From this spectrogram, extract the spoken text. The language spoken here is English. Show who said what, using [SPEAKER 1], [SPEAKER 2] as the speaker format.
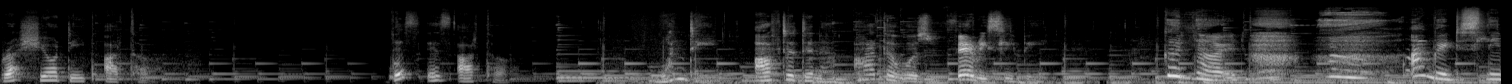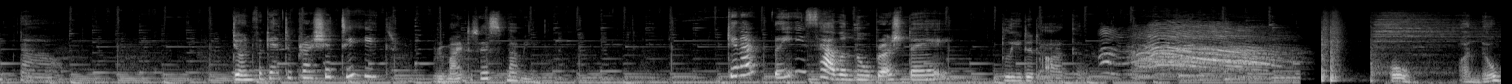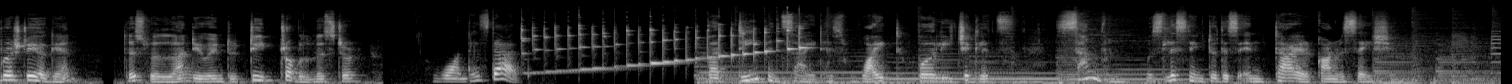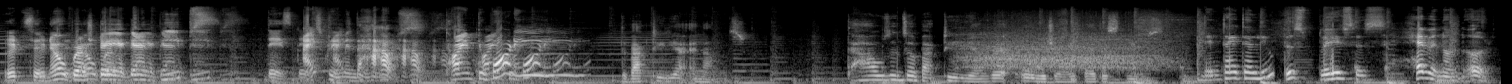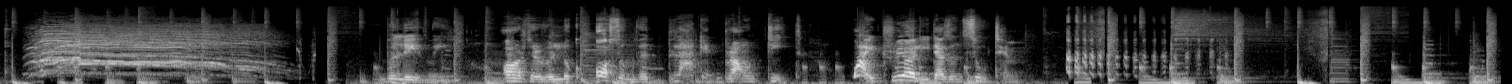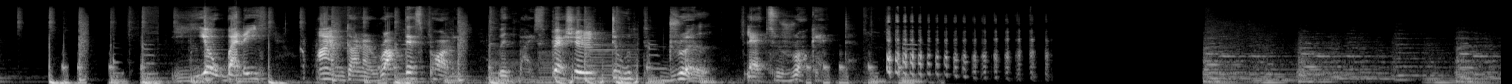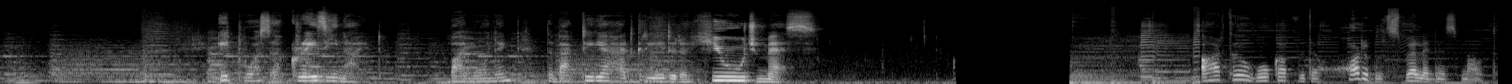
[SPEAKER 1] Brush your teeth, Arthur. This is Arthur. One day, after dinner, Arthur was very sleepy.
[SPEAKER 2] Good night. I'm going to sleep now. Don't forget to brush your teeth.
[SPEAKER 1] Reminded his mummy.
[SPEAKER 2] Can I please have a no brush day?
[SPEAKER 1] Pleaded Arthur. Ah! Oh, a no brush day again? This will land you into teeth trouble, mister. Warned his dad. But deep inside his white, pearly chiclets, someone was listening to this entire conversation.
[SPEAKER 3] It's a no brush day again, peeps. There's ice cream in the house. Time to party.
[SPEAKER 1] The bacteria announced. Thousands of bacteria were overjoyed by this news.
[SPEAKER 4] Didn't I tell you? This place is heaven on earth.
[SPEAKER 5] Believe me, Arthur will look awesome with black and brown teeth. White really doesn't suit him.
[SPEAKER 4] Yo, buddy, I'm gonna rock this party with my special tooth drill. Let's rock it.
[SPEAKER 1] It was a crazy night. By morning, the bacteria had created a huge mess. Arthur woke up with a horrible swell in his mouth,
